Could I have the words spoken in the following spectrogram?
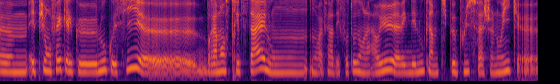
Euh, et puis on fait quelques looks aussi, euh, vraiment street style, où on, on va faire des photos dans la rue avec des looks un petit peu plus fashion week, euh,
